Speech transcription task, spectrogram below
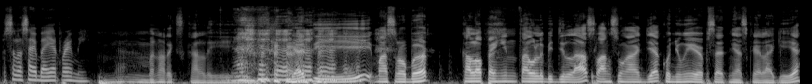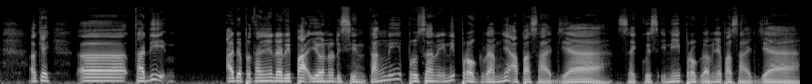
selesai bayar premi. Hmm, menarik sekali. Jadi, Mas Robert, kalau pengen tahu lebih jelas, langsung aja kunjungi websitenya sekali lagi ya. Oke, eh, tadi ada pertanyaan dari Pak Yono di Sintang nih, perusahaan ini programnya apa saja? Sequis ini programnya apa saja?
